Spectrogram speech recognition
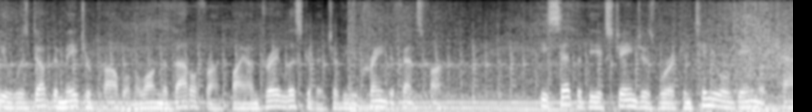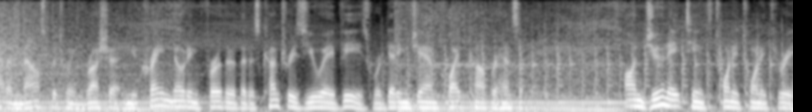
EU was dubbed a major problem along the battlefront by Andrei Liskovich of the Ukraine Defense Fund. He said that the exchanges were a continual game of cat and mouse between Russia and Ukraine, noting further that his country's UAVs were getting jammed quite comprehensively. On June 18, 2023,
